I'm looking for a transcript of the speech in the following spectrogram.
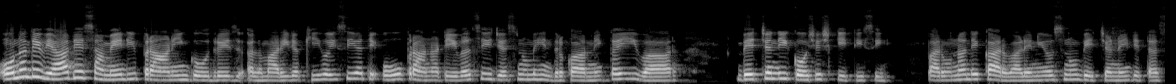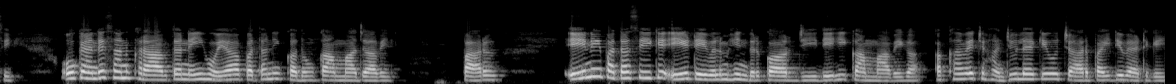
ਉਹਨਾਂ ਦੇ ਵਿਆਹ ਦੇ ਸਮੇਂ ਦੀ ਪੁਰਾਣੀ ਗੋਦਰੇਜ ਅਲਮਾਰੀ ਰੱਖੀ ਹੋਈ ਸੀ ਅਤੇ ਉਹ ਪੁਰਾਣਾ ਟੇਬਲ ਸੀ ਜਿਸ ਨੂੰ ਮਹਿੰਦਰ ਕੌਰ ਨੇ ਕਈ ਵਾਰ ਵੇਚਣ ਦੀ ਕੋਸ਼ਿਸ਼ ਕੀਤੀ ਸੀ, ਪਰ ਉਹਨਾਂ ਦੇ ਘਰ ਵਾਲੇ ਨੇ ਉਸ ਨੂੰ ਵੇਚਣ ਨਹੀਂ ਦਿੱਤਾ ਸੀ। ਉਹ ਕਹਿੰਦੇ ਸਨ, ਖਰਾਬ ਤਾਂ ਨਹੀਂ ਹੋਇਆ, ਪਤਾ ਨਹੀਂ ਕਦੋਂ ਕੰਮ ਆ ਜਾਵੇ। ਪਰ ਇਹ ਨਹੀਂ ਪਤਾ ਸੀ ਕਿ ਇਹ ਟੇਬਲ ਮਹਿੰਦਰ ਕੌਰ ਜੀ ਦੇ ਹੀ ਕੰਮ ਆਵੇਗਾ। ਅੱਖਾਂ ਵਿੱਚ ਹੰਝੂ ਲੈ ਕੇ ਉਹ ਚਾਰਪਾਈ ਤੇ ਬੈਠ ਗਈ।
